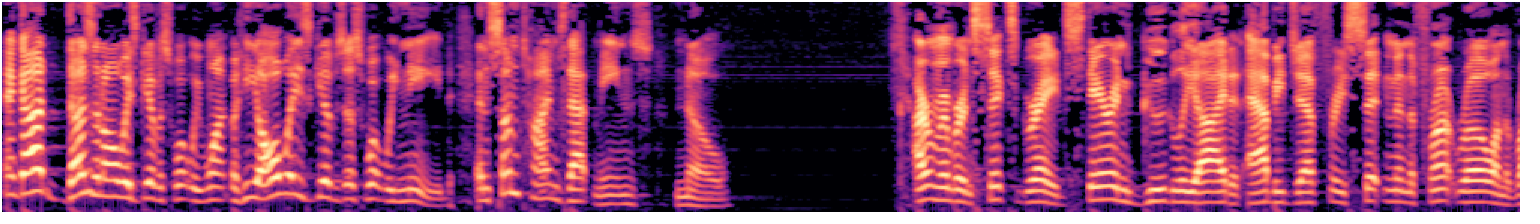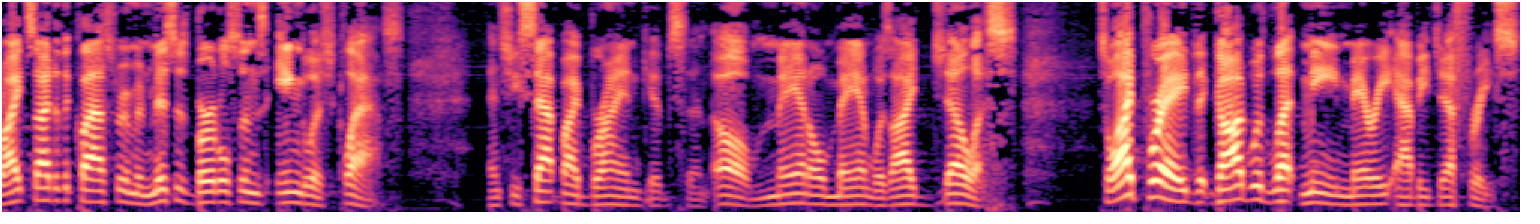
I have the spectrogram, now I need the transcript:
And God doesn't always give us what we want, but He always gives us what we need. And sometimes that means no. I remember in sixth grade staring googly eyed at Abby Jeffries sitting in the front row on the right side of the classroom in Mrs. Bertelson's English class. And she sat by Brian Gibson. Oh man, oh man, was I jealous. So I prayed that God would let me marry Abby Jeffries.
